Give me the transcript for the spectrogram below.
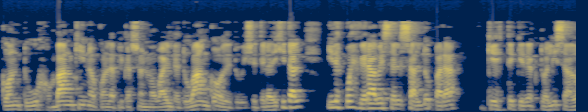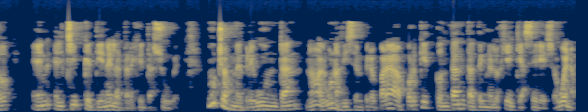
con tu home banking o con la aplicación mobile de tu banco o de tu billetera digital y después grabes el saldo para que éste quede actualizado en el chip que tiene la tarjeta SUBE. Muchos me preguntan, ¿no? Algunos dicen, pero para, ¿por qué con tanta tecnología hay que hacer eso? Bueno,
